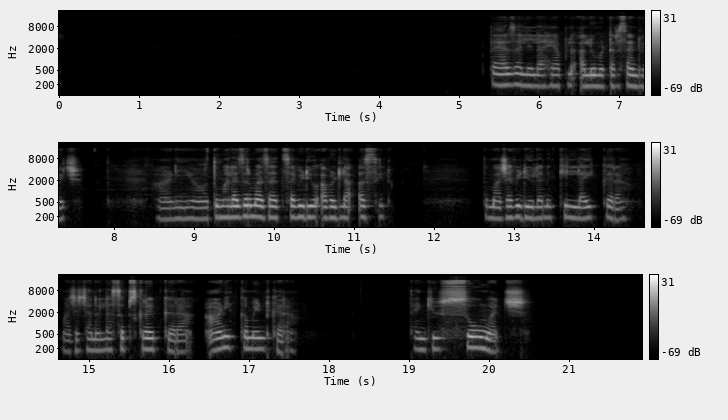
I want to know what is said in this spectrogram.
तयार झालेलं आहे आपलं आलू मटर सँडविच. आणि तुम्हाला जर माझा आजचा व्हिडिओ आवडला असेल तर माझ्या व्हिडिओला नक्की लाईक करा माझ्या चॅनलला सबस्क्राईब करा आणि कमेंट करा. Thank you so much.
